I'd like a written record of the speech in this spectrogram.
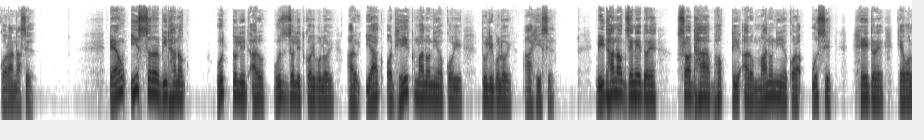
কৰা নাছিল। তেওঁ ঈশ্বৰৰ বিধানক উত্তোলিত আৰু উজ্জ্বলিত কৰিবলৈ আৰু ইয়াক অধিক মাননীয় কৰি তুলিবলৈ আহিছিল। বিধানক যেনেদৰে শ্ৰদ্ধা ভক্তি আৰু মাননীয় কৰা উচিত। সেইদৰে কেৱল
